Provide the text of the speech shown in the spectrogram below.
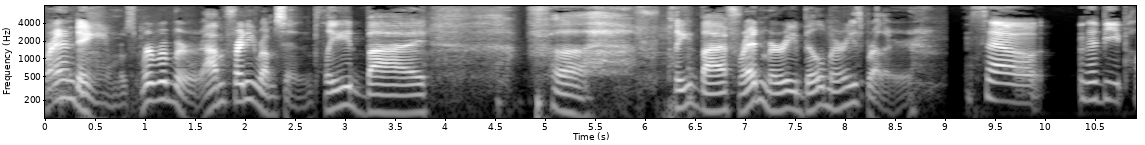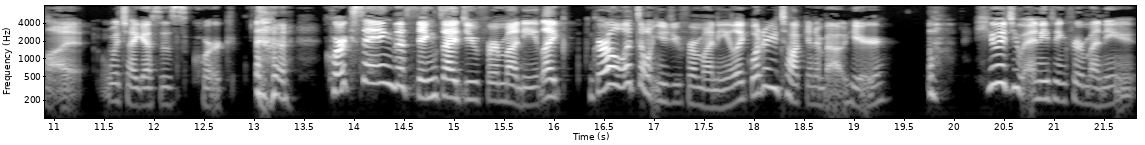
Grand dames. I'm Freddie Rumsen, played by, uh, played by Fred Murray, Bill Murray's brother. So the B plot, which I guess is Quark. Quark saying the things I do for money. Like, girl, what don't you do for money? Like, what are you talking about here? he would do anything for money.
